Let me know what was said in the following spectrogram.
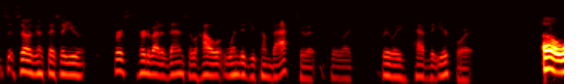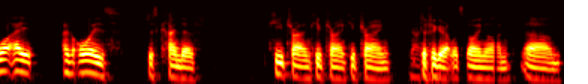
So, so I was gonna say, so you first heard about it then. So how? When did you come back to it to like really have the ear for it? oh well, I I've always just kind of keep trying, keep trying, keep trying Gotcha. to figure out what's going on. Um,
